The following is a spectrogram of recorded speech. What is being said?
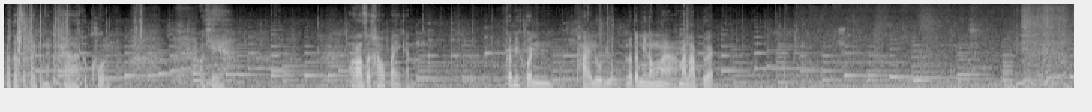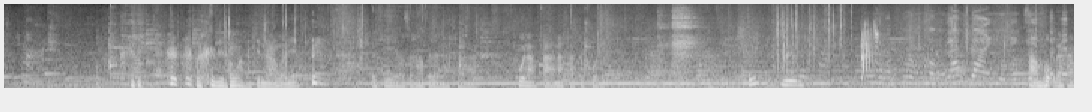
แล้วก็จะไปกันนะครับทุกคน โอเคเรากำลังจะเข้าไปกัน ก็มีคนถ่ายรูปอยู่ แล้วก็มีน้องหมามารับด้วยมีน้องหมากินน้ำเหรอเนี่ย โอเค เราจะเข้าไปแล้วนะครับผู้นางฟ้านะครับทุกคน เฮ้ยลืมของ ร่างกายอยู่ในเกณฑ์สามหกนะครับ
